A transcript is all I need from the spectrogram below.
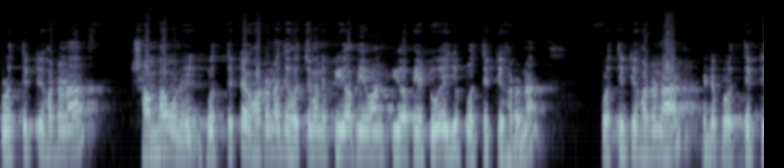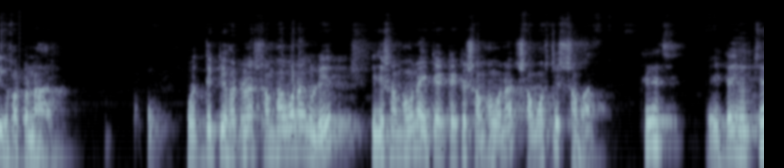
প্রত্যেকটি ঘটনা সম্ভাবনা প্রত্যেকটা ঘটনা যে হচ্ছে মানে P of A one P of A two এই যে প্রত্যেকটি ঘটনা, প্রত্যেকটি ঘটনার, এটা প্রত্যেকটি ঘটনার প্রত্যেকটি ঘটনার সম্ভাবনাগুলির, এই যে সম্ভাবনা, এটা একটা একটা সম্ভাবনার সমষ্টির সমান, ঠিক আছে? এইটাই হচ্ছে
